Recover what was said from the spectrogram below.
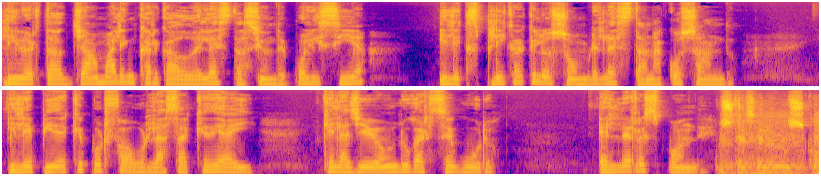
Libertad llama al encargado de la estación de policía y le explica que los hombres la están acosando y le pide que por favor la saque de ahí, que la lleve a un lugar seguro él le responde, Usted se lo buscó,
